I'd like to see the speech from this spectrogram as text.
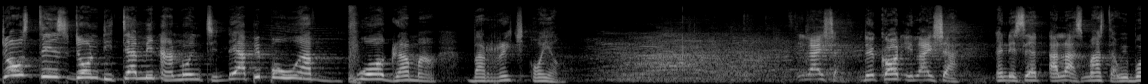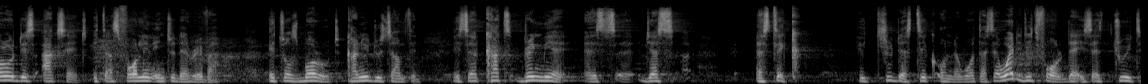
Those things don't determine anointing. There are people who have poor grammar but rich oil. Elisha, they called Elisha and they said, Alas, Master, we borrowed this axe head. It has fallen into the river. It was borrowed. Can you do something? He said, Cut, bring me a, a, just a stick. He threw the stick on the water. I said, Where did it fall? There. He said, Threw it.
